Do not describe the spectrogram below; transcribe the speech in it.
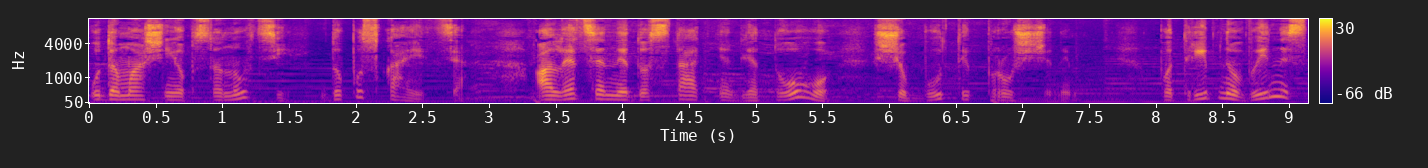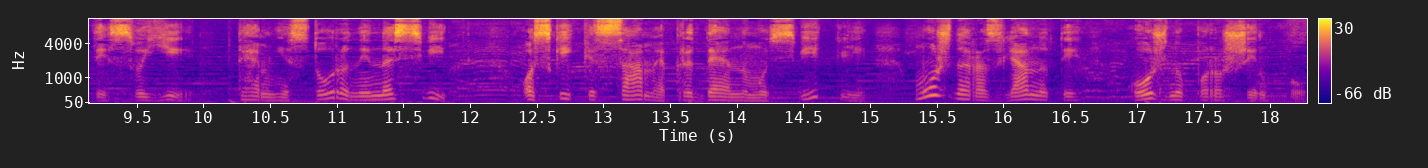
у домашній обстановці допускається, але це недостатньо для того, щоб бути прощеним. Потрібно винести свої темні сторони на світ, оскільки саме при денному світлі можна розглянути кожну порошинку.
